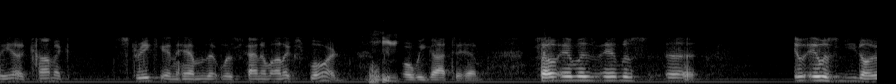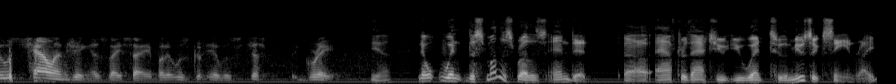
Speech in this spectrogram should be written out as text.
he had a comic streak in him that was kind of unexplored hmm. before we got to him. So it was it was uh, it, it was you know it was challenging as they say, but it was it was just great. Yeah. Now, when the Smothers Brothers ended, uh, after that you you went to the music scene, right?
